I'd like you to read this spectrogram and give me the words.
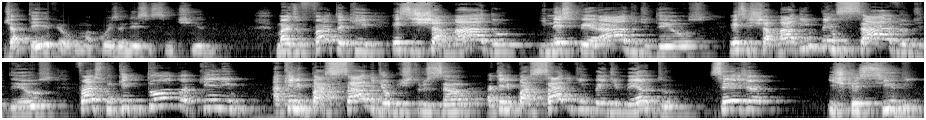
já teve alguma coisa nesse sentido. Mas o fato é que esse chamado inesperado de Deus, esse chamado impensável de Deus, faz com que todo aquele, aquele passado de obstrução, aquele passado de impedimento, seja esquecido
